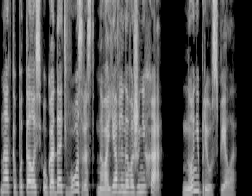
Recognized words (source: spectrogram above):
Надка пыталась угадать возраст новоявленного жениха, но не преуспела.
